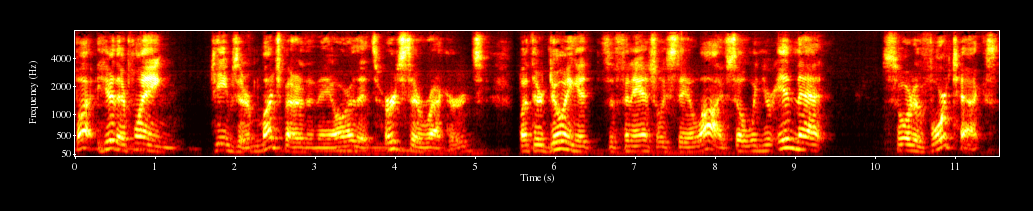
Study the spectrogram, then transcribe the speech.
But here they're playing teams that are much better than they are, that hurts their records, but they're doing it to financially stay alive. So when you're in that sort of vortex,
